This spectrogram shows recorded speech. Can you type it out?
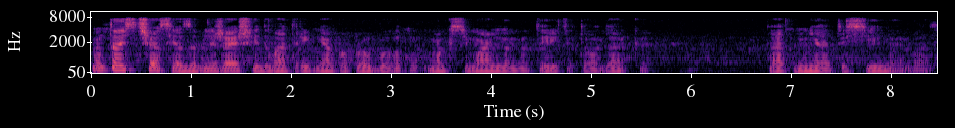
Ну то есть сейчас я за ближайшие 2-3 дня попробую вот максимально натырить этого Дарка. Так, нет, это сильная база.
